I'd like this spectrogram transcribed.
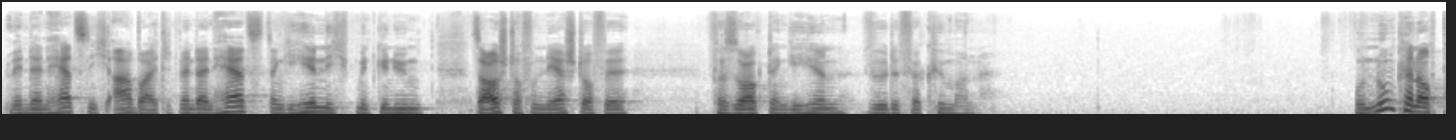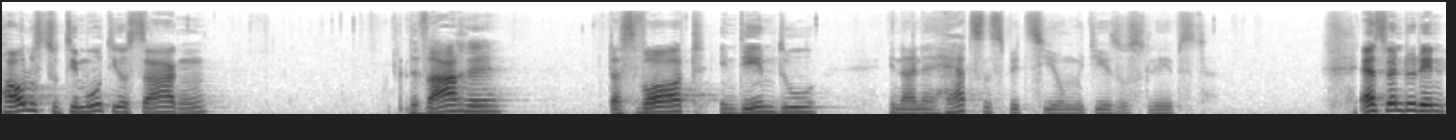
wenn dein Herz nicht arbeitet, wenn dein Herz, dein Gehirn nicht mit genügend Sauerstoff und Nährstoffe versorgt, dein Gehirn würde verkümmern. Und nun kann auch Paulus zu Timotheus sagen, bewahre das Wort, indem du in einer Herzensbeziehung mit Jesus lebst. Erst wenn du den,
